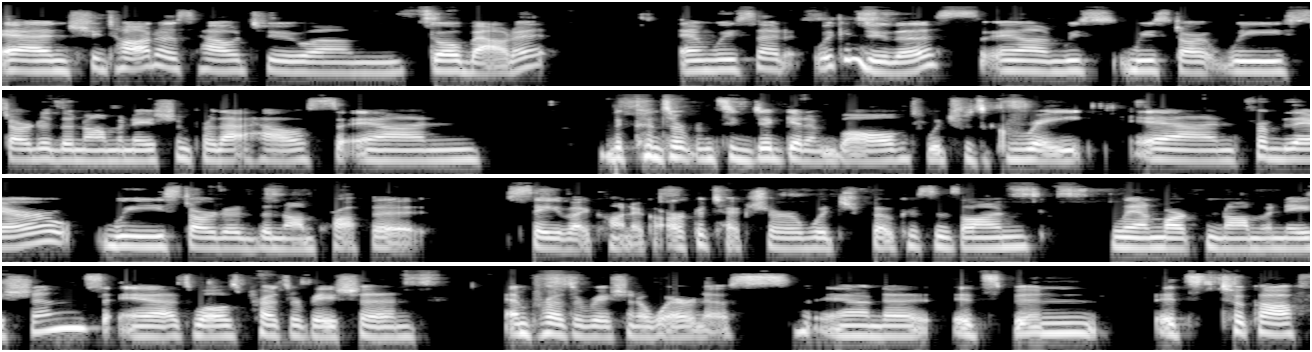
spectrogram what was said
And she taught us how to um, go about it. And we said we can do this, and we we start we started the nomination for that house, and the conservancy did get involved, which was great. And from there, we started the nonprofit Save Iconic Architecture, which focuses on landmark nominations as well as preservation and preservation awareness. And uh, it's been, it's took off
